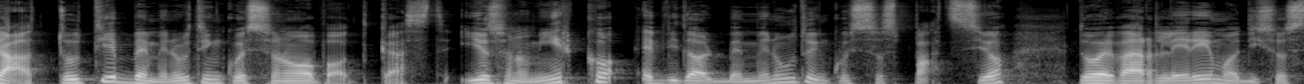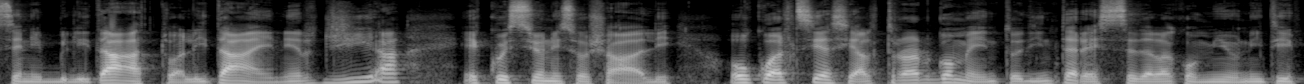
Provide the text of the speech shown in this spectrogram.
Ciao a tutti e benvenuti in questo nuovo podcast. Io sono Mirko e vi do il benvenuto in questo spazio dove parleremo di sostenibilità, attualità, energia e questioni sociali o qualsiasi altro argomento di interesse della community.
